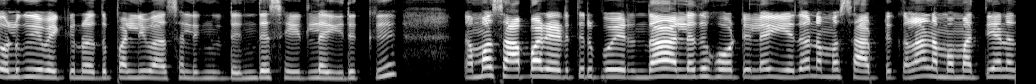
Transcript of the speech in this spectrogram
தொழுகை வைக்கிறது பள்ளிவாசல் இந்த சைடில் இருக்குது நம்ம சாப்பாடு எடுத்துகிட்டு போயிருந்தா அல்லது ஹோட்டலில் ஏதோ நம்ம சாப்பிட்டுக்கலாம். நம்ம மத்தியான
